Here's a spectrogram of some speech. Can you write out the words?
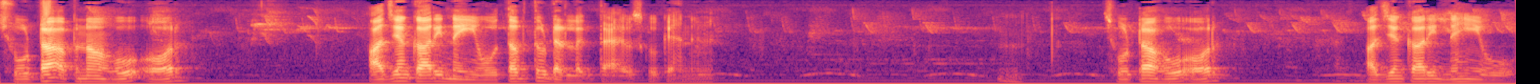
छोटा अपना हो और आज्ञाकारी नहीं हो, तब तो डर लगता है उसको कहने में। छोटा हो और आज्ञाकारी नहीं हो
